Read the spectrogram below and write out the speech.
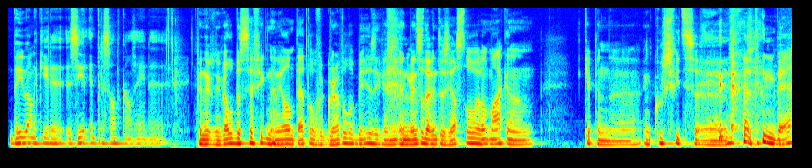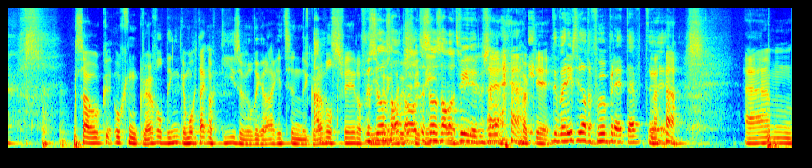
bij u wel een keer zeer interessant kan zijn. Ik ben er nu wel, besef ik, een hele tijd over gravelen bezig en, en mensen daar enthousiast over aan het maken. En ik heb een, een koersfiets eh, ding bij. Ik zou ook, ook een gravel ding... Je mocht eigenlijk nog kiezen. Wilde graag iets in de gravel sfeer of We zullen ze ze alle twee doen. We zullen- Ah, ja, oké. Doe maar eerst die dat je voorbereid hebt. eh. Ja. Ehm,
